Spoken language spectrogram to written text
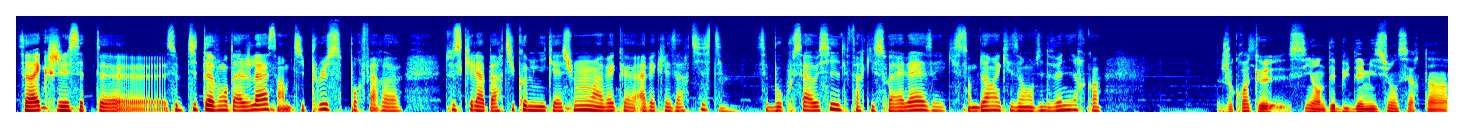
c'est vrai que j'ai cette, euh, ce petit avantage-là. C'est un petit plus pour faire euh, tout ce qui est la partie communication avec avec les artistes. Mm. C'est beaucoup ça aussi, de faire qu'ils soient à l'aise et qu'ils se sentent bien et qu'ils aient envie de venir, quoi. Je crois que si en début d'émission, certains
